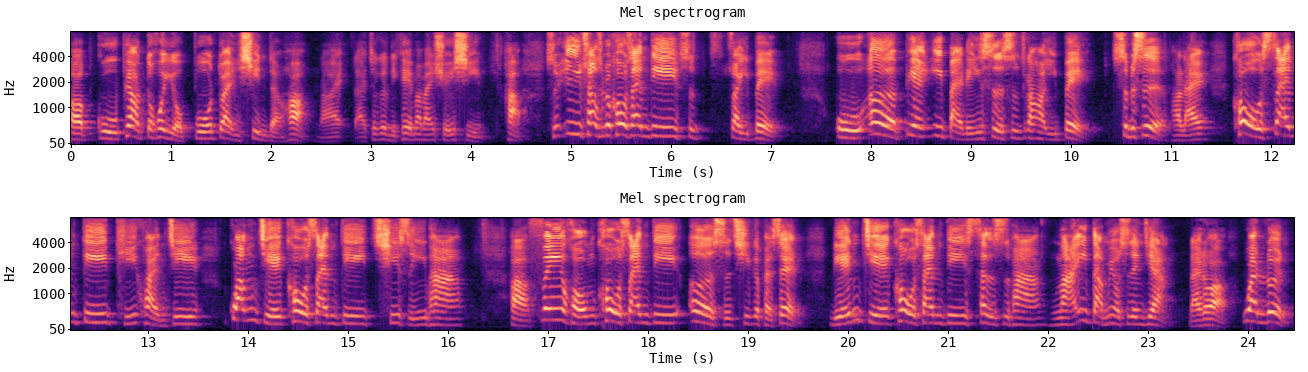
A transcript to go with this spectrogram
呃，股票都会有波段性的哈，来来，这个你可以慢慢学习。好，所以预创是不是扣三 D 是赚一倍？五二变一百零四是不是刚好一倍？是不是？好，来扣三 D 提款机，光捷扣三 D 七十一趴，好，飞鸿扣三 D 二十七个 percent，连捷扣三 D 三十四趴，哪一档没有时间讲？来的话，万润，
